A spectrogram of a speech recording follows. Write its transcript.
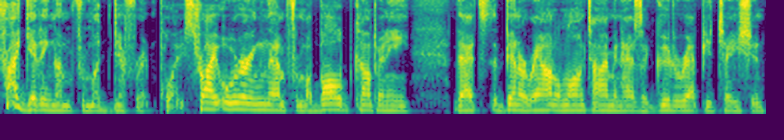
Try getting them from a different place. Try ordering them from a bulb company that's been around a long time and has a good reputation.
